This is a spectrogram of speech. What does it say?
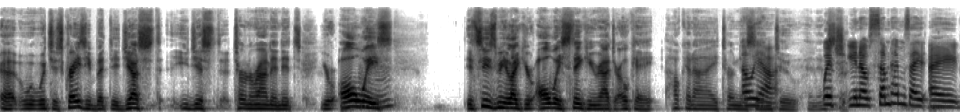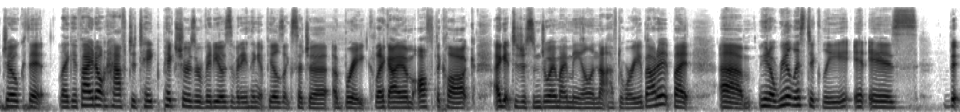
uh, which is crazy. But you just you just turn around and it's you're always. Mm-hmm. It seems to me like you're always thinking you're out there. Okay, how can I turn this Oh, yeah. into an Which Insta? you know, sometimes I, I joke that like if I don't have to take pictures or videos of anything, it feels like such a, a break. Like I am off the clock. I get to just enjoy my meal and not have to worry about it. But um, you know, realistically, it is the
